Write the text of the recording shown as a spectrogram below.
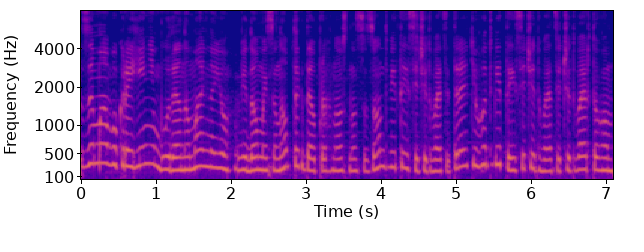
Зима в Україні буде аномальною. Відомий синоптик дав прогноз на сезон 2023-2024.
